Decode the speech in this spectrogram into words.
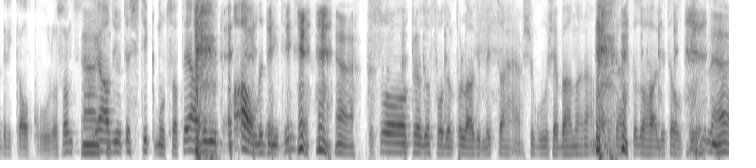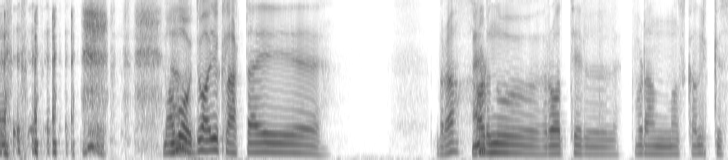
drikke alkohol og sånt. Ja, jeg hadde gjort det stikk motsatte. Jeg hadde gjort alle dritings. ja, Og så prøvde å få dem på laget mitt. Og her, så god Shabana, da. Her skal du ha litt alkohol. ja, ja. Mamo, du har jo klart deg eh, bra. Har du noe råd til hvordan man skal lykkes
